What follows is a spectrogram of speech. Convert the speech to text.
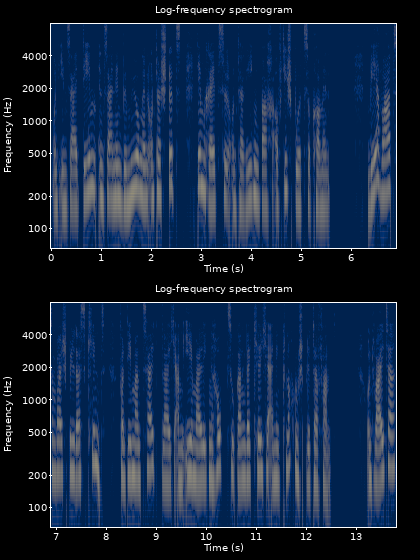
und ihn seitdem in seinen Bemühungen unterstützt, dem Rätsel unter Regenbach auf die Spur zu kommen. Wer war zum Beispiel das Kind, von dem man zeitgleich am ehemaligen Hauptzugang der Kirche einen Knochensplitter fand? Und weiter,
